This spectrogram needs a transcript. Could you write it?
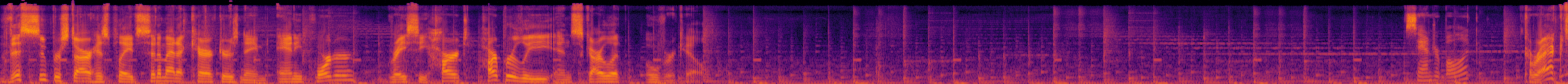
This superstar has played cinematic characters named Annie Porter, Gracie Hart, Harper Lee, and Scarlett Overkill. Sandra Bullock. Correct.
